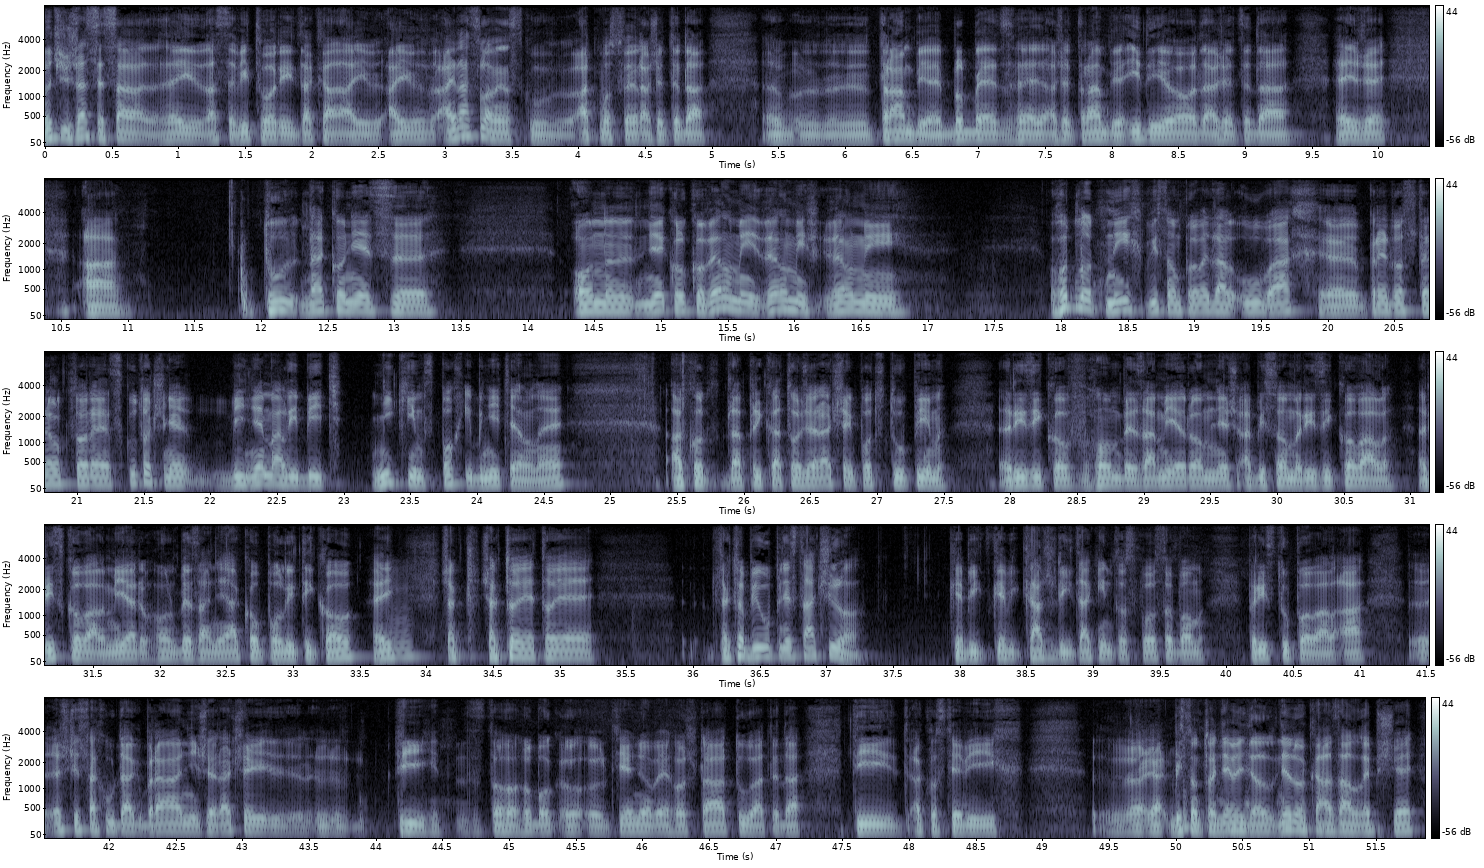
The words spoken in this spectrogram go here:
totiž zase sa hej, zase vytvorí taká aj, aj, aj na Slovensku atmosféra, že teda e, Trump je blbec hej, a že Trump je idiot a že teda, hej, že a tu nakoniec e, on niekoľko veľmi, veľmi, veľmi hodnotných, by som povedal, úvah e, predostrel, ktoré skutočne by nemali byť nikým spochybniteľné, ako napríklad to, že radšej podstúpim riziko v honbe za mierom, než aby som rizikoval, riskoval mier v honbe za nejakou politikou. Hej? Mm. Však, však to je, to je, tak to by úplne stačilo keby, keby každý takýmto spôsobom pristupoval. A e, ešte sa chudák bráni, že radšej e, tí z toho hlboko e, tieňového štátu a teda tí, ako ste vy ich ja by som to nevedel, nedokázal lepšie e,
